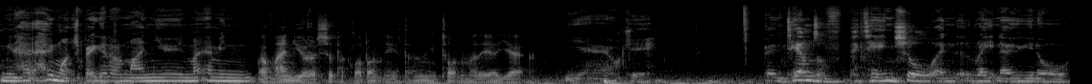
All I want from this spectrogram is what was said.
I mean, how, how much bigger are Man U? And Ma- I mean, Well, Man, you're a super club, aren't they? I don't think Tottenham are there yet. yeah, okay. But in terms of potential, and right now, you know,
